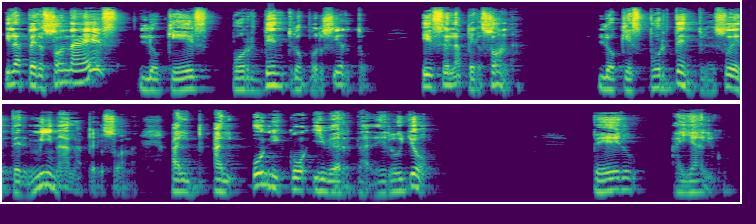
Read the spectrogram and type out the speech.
Y la persona es lo que es por dentro, por cierto. Esa es la persona. Lo que es por dentro, eso determina a la persona, al, al único y verdadero yo. Pero hay algo.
